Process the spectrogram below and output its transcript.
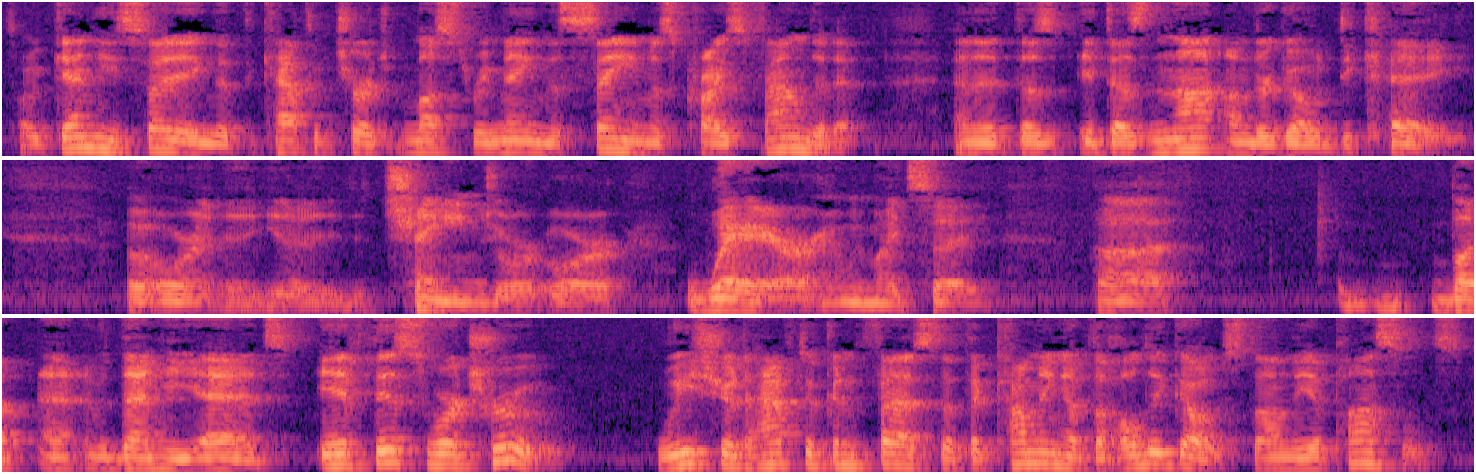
So again, he's saying that the Catholic Church must remain the same as Christ founded it, and it does it does not undergo decay or, or you know, change or or wear, we might say. Uh, but uh, then he adds, if this were true, we should have to confess that the coming of the Holy Ghost on the apostles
